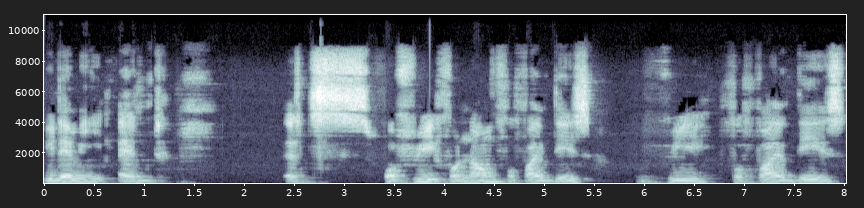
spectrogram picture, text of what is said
Udemy and it's for free for now for five days. Free for five days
